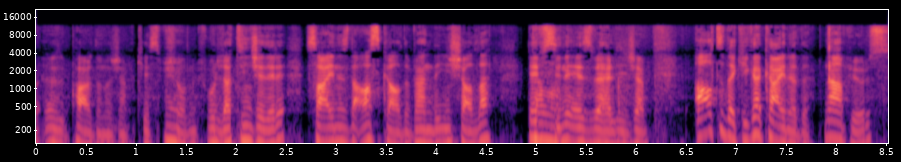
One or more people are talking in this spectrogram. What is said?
e, pardon hocam kesmiş oldum. Bu latinceleri sayenizde az kaldı. Ben de inşallah hepsini ezberleyeceğim. 6 dakika kaynadı. Ne yapıyoruz?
